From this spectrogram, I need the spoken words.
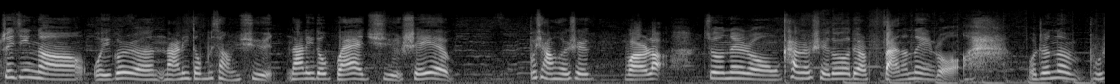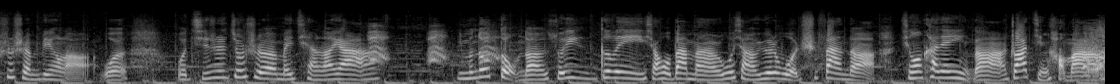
最近呢，我一个人哪里都不想去，哪里都不爱去，谁也不想和谁玩了，就那种看着谁都有点烦的那种。我真的不是生病了，我我其实就是没钱了呀，你们都懂的。所以各位小伙伴们，如果想约着我吃饭的，请我看电影的，抓紧好吗？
